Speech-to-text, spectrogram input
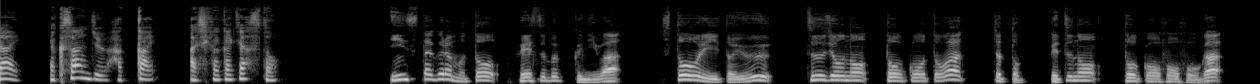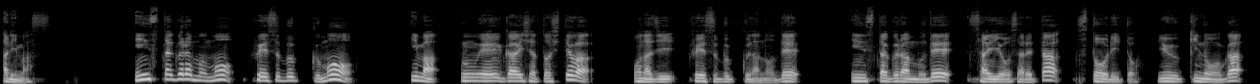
第138回足利キャスト。インスタグラムとフェイスブックには、ストーリーという通常の投稿とはちょっと別の投稿方法があります。インスタグラムもフェイスブックも今運営会社としては同じフェイスブックなので、インスタグラムで採用されたストーリーという機能が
